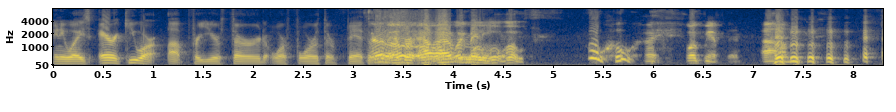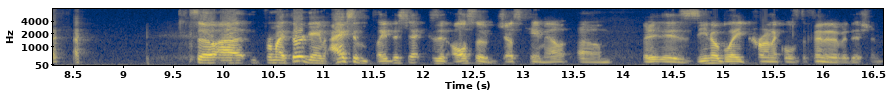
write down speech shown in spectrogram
Anyways, Eric, you are up for your third or fourth or fifth or Oh, whatever, oh, oh, however many. Whoa, whoa, whoa. Whew, whew. Woke me up there. Um, so uh, for my third game, I actually haven't played this yet because it also just came out. Um, but it is Xenoblade Chronicles Definitive Edition.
